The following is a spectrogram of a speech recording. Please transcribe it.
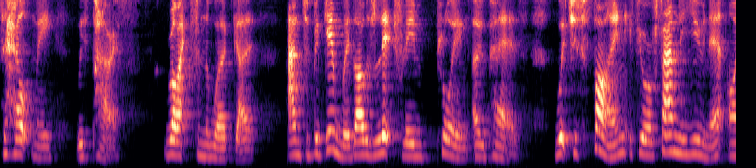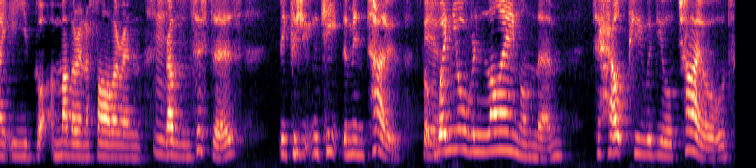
to help me with Paris right from the word go. And to begin with, I was literally employing au pairs, which is fine if you're a family unit, i.e., you've got a mother and a father and mm. brothers and sisters, because you can keep them in tow. But Yeah. when you're relying on them to help you with your child,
